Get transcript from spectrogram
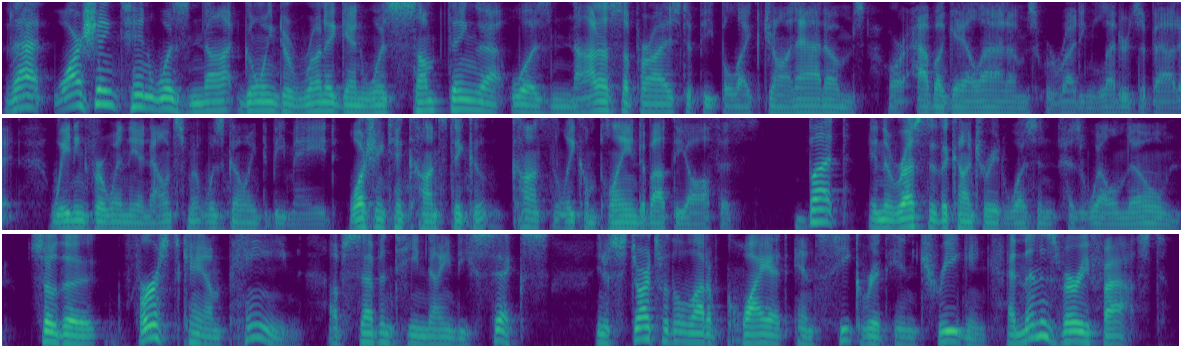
that Washington was not going to run again was something that was not a surprise to people like John Adams or Abigail Adams were writing letters about it, waiting for when the announcement was going to be made. Washington constant, constantly complained about the office. But in the rest of the country, it wasn't as well known. So the first campaign of 1796, you know, starts with a lot of quiet and secret intriguing, and then is very fast.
